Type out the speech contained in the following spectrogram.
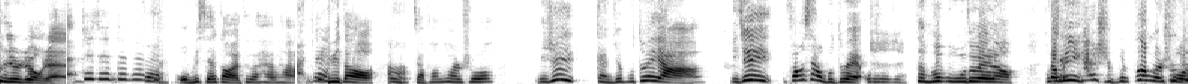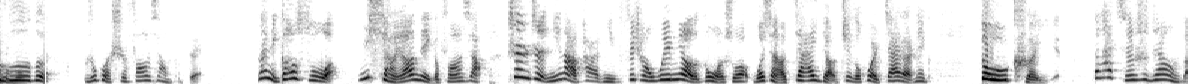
的就是这种人。对对对对对，我们写稿也特别害怕，就遇到嗯，甲方突然说你这感觉不对呀，你这方向不对。对对对，怎么不对了？咱们一开始不这么说的吗？对对对，如果是方向不对，那你告诉我你想要哪个方向，甚至你哪怕你非常微妙的跟我说，我想要加一点这个或者加点那个。都可以，但他其实是这样的，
